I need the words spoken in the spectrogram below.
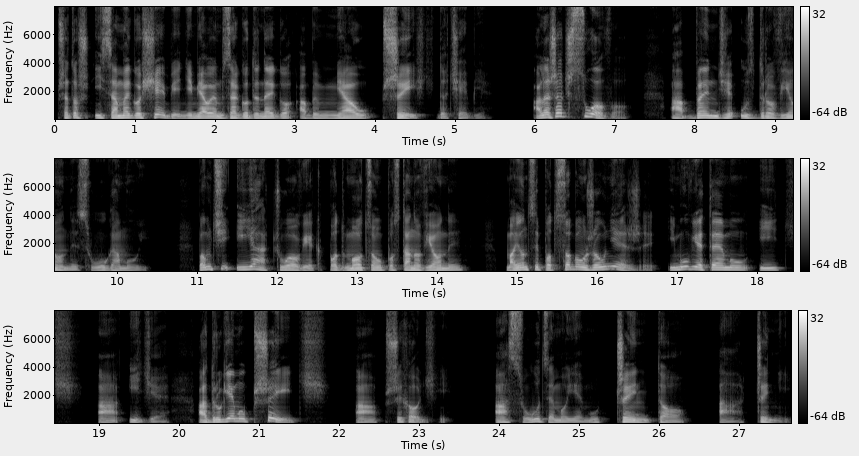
Przetoż i samego siebie nie miałem zagodnego, abym miał przyjść do ciebie. Ale rzecz słowo, a będzie uzdrowiony sługa mój. Bom ci i ja, człowiek, pod mocą postanowiony, mający pod sobą żołnierzy, i mówię temu idź, a idzie, a drugiemu przyjdź, a przychodzi, a słudze mojemu czyń to, a czyni.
